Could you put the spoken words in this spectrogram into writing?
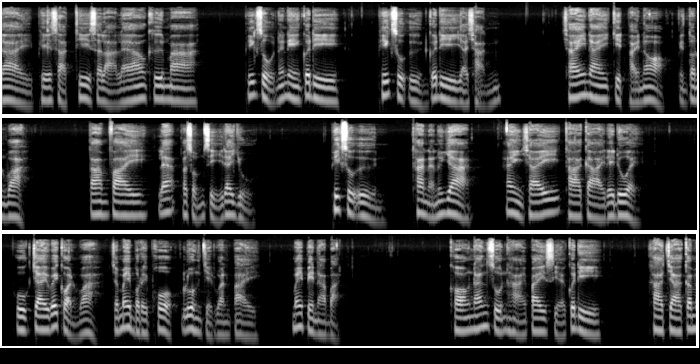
ได้เพสัตที่สละแล้วคืนมา ภิกษุนั่นเองก็ดี ภิกษุอื่นก็ดีอย่าฉัน ใช้ในกิจภายนอกเป็นต้นว่า ตามไฟและผสมสีได้อยู่ ภิกษุอื่นท่านอนุญาตให้ใช้ทากายได้ด้วย ผูกใจไว้ก่อนว่าจะไม่บริโภคล่วงเจ็ดวันไป ไม่เป็นอาบัติ ของนั้นสูญหายไปเสียก็ดี ขาดจากกรรม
